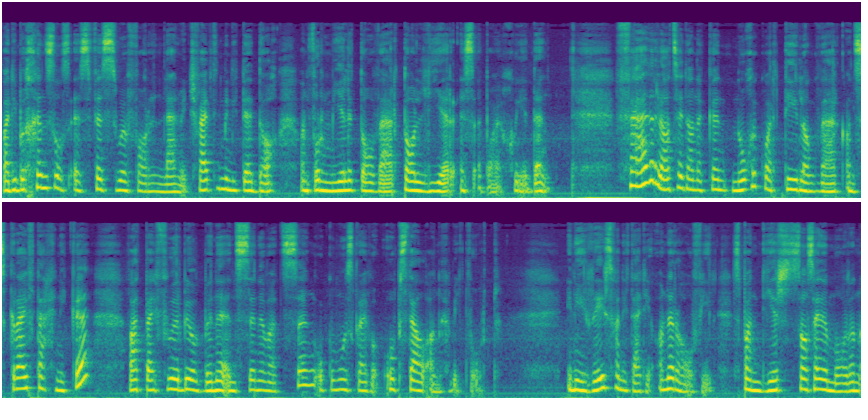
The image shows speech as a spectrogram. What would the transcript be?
wat die beginsels is vir so foreign language. 15 minute 'n dag aan formele taalwerk, taalleer is 'n baie goeie ding. Verder laat sy dan 'n kind nog 'n kwartier lank werk aan skryftegnieke wat byvoorbeeld binne in sinne wat sing of kom ons skryf 'n opstel aangebied word en die res van die tyd die ander halfuur spandeer sal sy 'n maand aan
